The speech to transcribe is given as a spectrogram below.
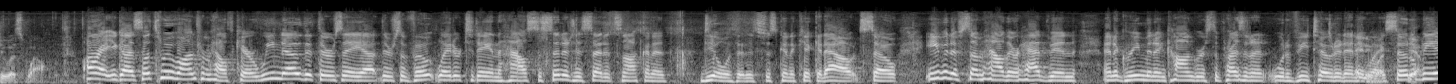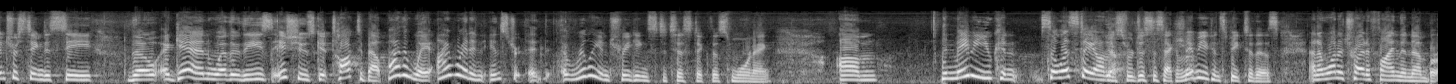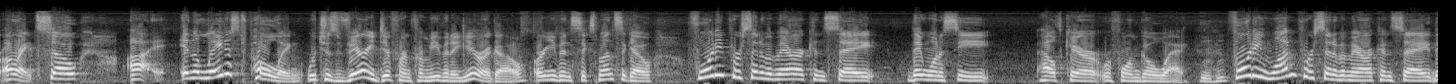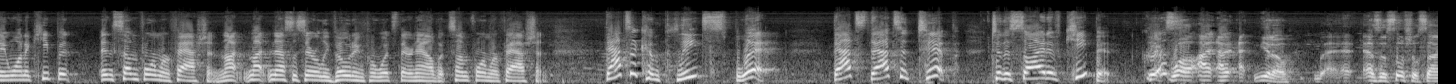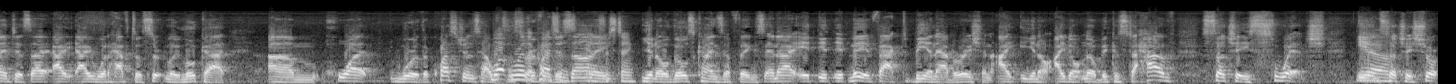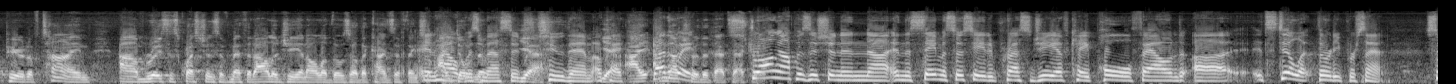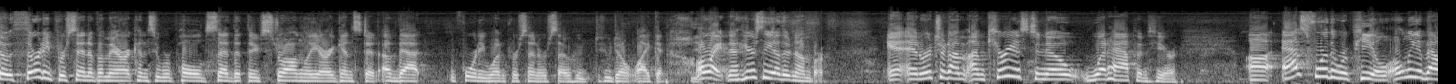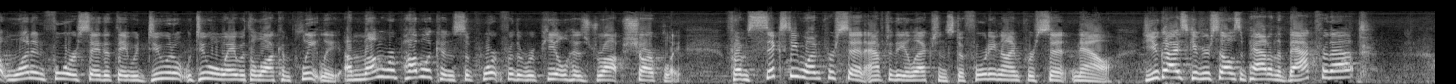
issue as well. All right, you guys, let's move on from health care. We know that there's a uh, there's a vote later today in the House. The Senate has said it's not going to deal with it. It's just going to kick it out. So even if somehow there had been an agreement in Congress, the president would have vetoed it anyway. Anyway, so it'll yeah. be interesting to see, though, again, whether these issues get talked about. By the way, I read an a really intriguing statistic this morning. Um, and maybe you can, so let's stay on this for just a second. Maybe you can speak to this. And I want to try to find the number. All right, so uh, in the latest polling, which is very different from even a year ago or even six months ago, 40% of Americans say they want to see health care reform go away. 41% of Americans say they want to keep it in some form or fashion, not, not necessarily voting for what's there now, but some form or fashion. That's a complete split. That's, that's a tip to the side of keep it. Chris? Well, I, I, I- you know, as a social scientist, I, I, I would have to certainly look at um, what were the questions, how What was the the survey questions? designed, you know, those kinds of things. And I, it, it, it may in fact be an aberration. I, you know, I don't know because to have such a switch in Yeah. such a short period of time um, raises questions of methodology and all of those other kinds of things. And I how it don't was know. messaged Yeah. to them. Okay. Yeah, I, By I'm the not way, sure that that's accurate. strong opposition in uh, in the same Associated Press GFK poll found uh, it's still at 30 percent. So 30 percent of Americans who were polled said that they strongly are against it. Of that, 41 percent or so who who don't like it. All right. Now here's the other number. And, and Richard, I'm I'm curious to know what happened here. Uh, as for the repeal, only about one in four say that they would do, do away with the law completely. Among Republicans, support for the repeal has dropped sharply from 61% after the elections to 49% now. Do you guys give yourselves a pat on the back for that?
